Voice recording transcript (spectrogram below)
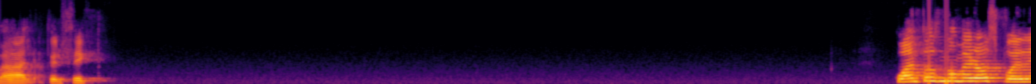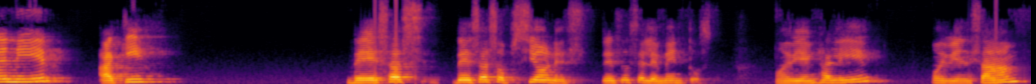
Vale, perfecto. ¿Cuántos números pueden ir aquí? De esas de esas opciones, de esos elementos. Muy bien, Jalil. Muy bien, Sam.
